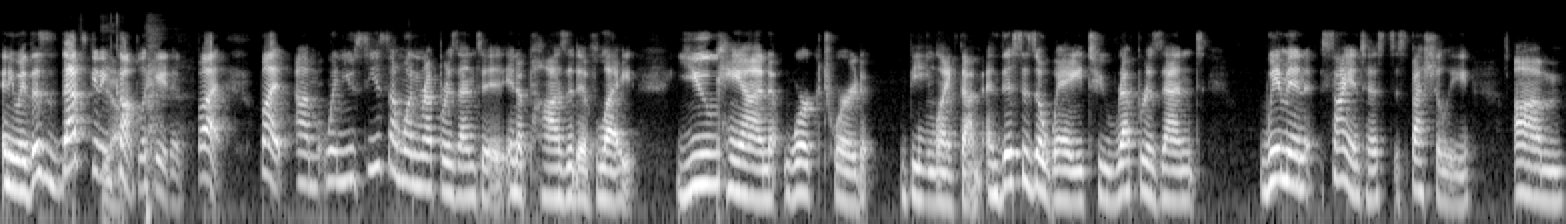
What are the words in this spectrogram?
anyway this is that's getting yeah. complicated but but um, when you see someone represented in a positive light you can work toward being like them. And this is a way to represent women scientists, especially, um,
